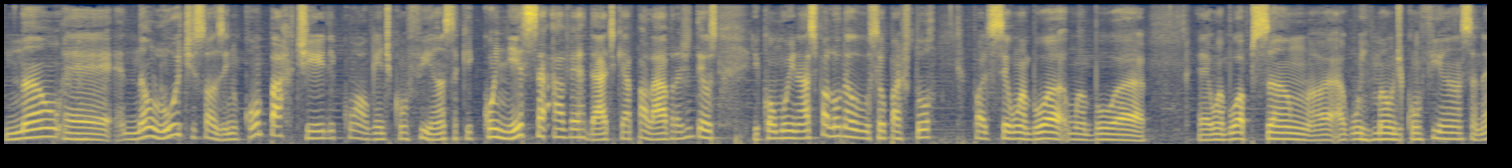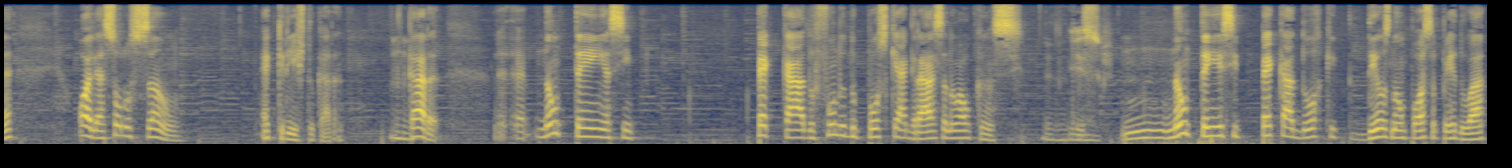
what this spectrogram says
não, é, não lute sozinho, compartilhe com alguém de confiança que conheça a verdade, que é a palavra de Deus. E como o Inácio falou, né, o seu pastor pode ser uma boa, uma boa, é, uma boa opção, ah, algum irmão de confiança, né? Olha, a solução é Cristo, cara. uhum. Cara, é, é, não tem assim pecado fundo do poço que a graça não alcance. Exatamente. Isso. Não tem esse pecador que Deus não possa perdoar,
